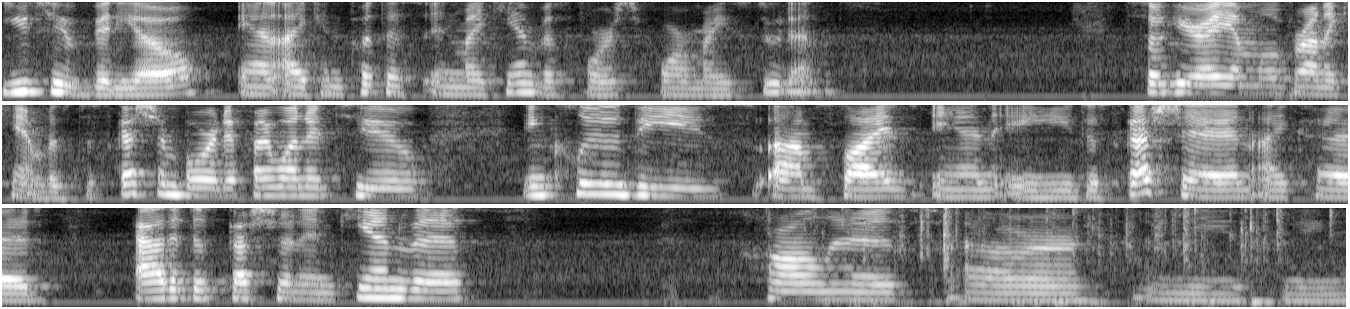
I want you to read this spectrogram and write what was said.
YouTube video and I can put this in my Canvas course for my students. So here I am over on a Canvas discussion board. If I wanted to include these um, slides in a discussion, I could add a discussion in Canvas, call it our amazing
